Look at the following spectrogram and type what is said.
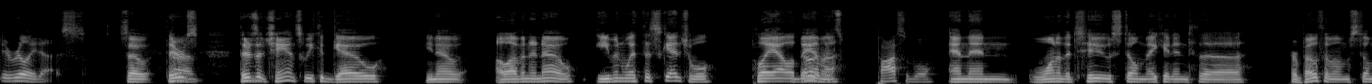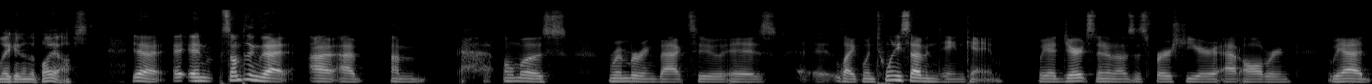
it really does. So there's Um, there's a chance we could go, you know, eleven and zero, even with the schedule, play Alabama, Oh, it's possible. and then one of the two still make it into the, or both of them still make it in the playoffs. Yeah, and something that I, I I'm almost remembering back to is uh, like when 2017 came. We had Jarrett Stidham. That was his first year at Auburn. We had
